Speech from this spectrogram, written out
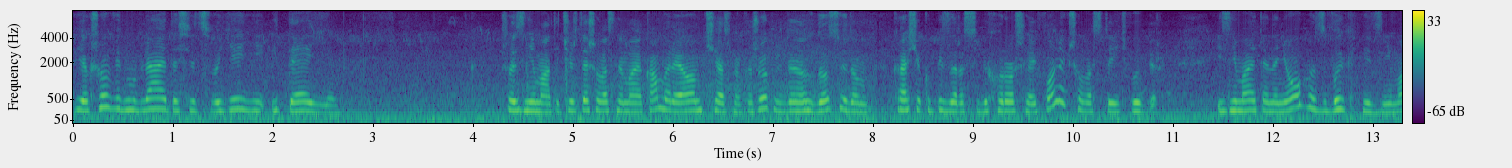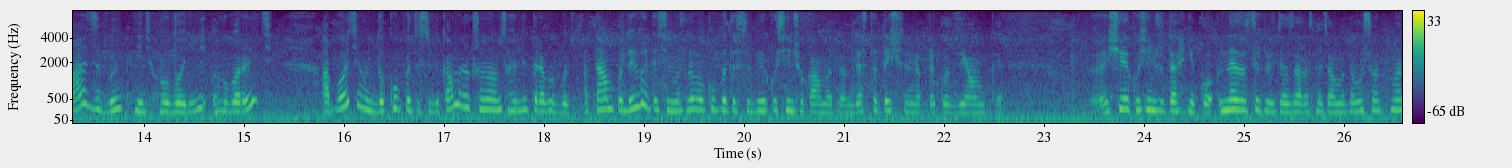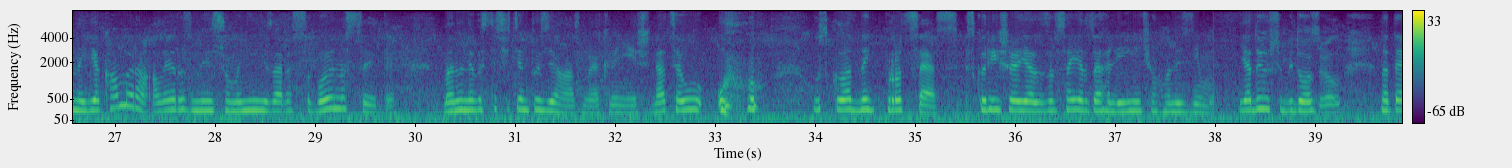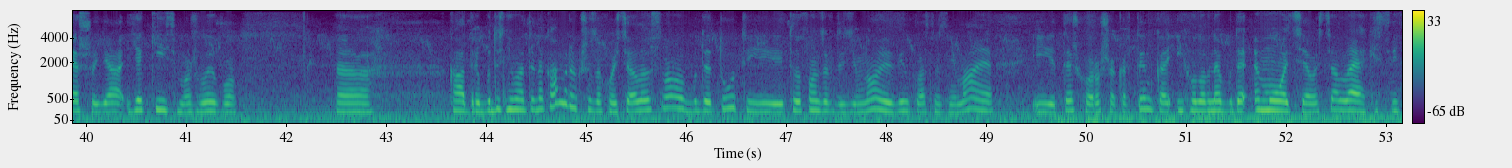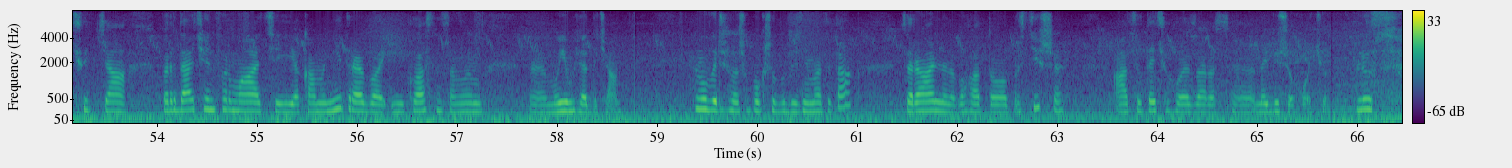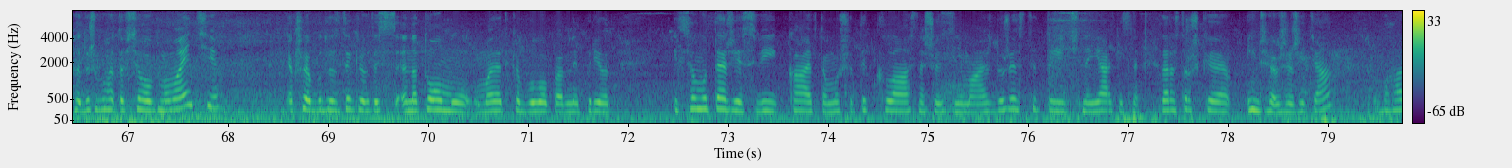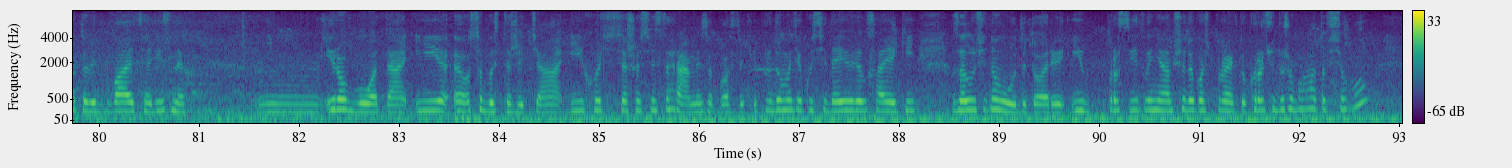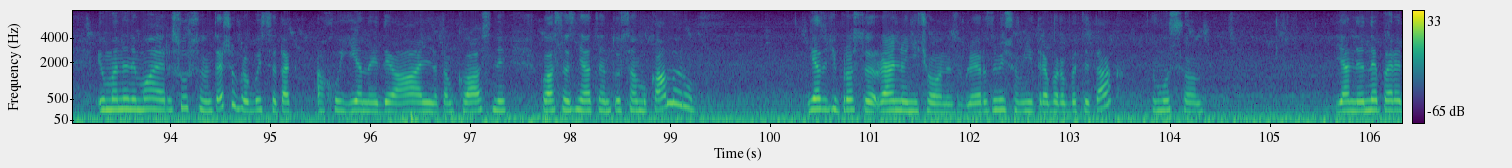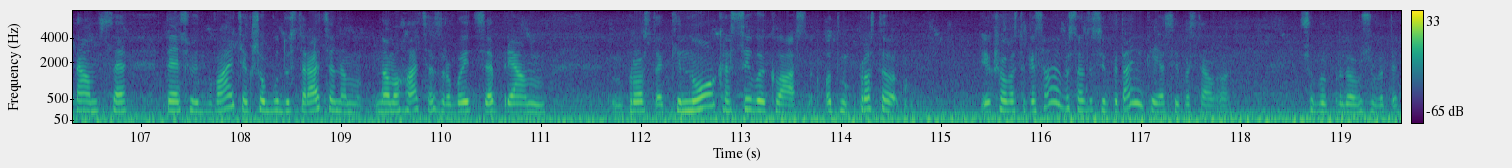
Якщо ви відмовляєтесь від своєї ідеї, що знімати, через те, що у вас немає камери, я вам чесно кажу, як людина з досвідом, краще купіть зараз собі хороший айфон, якщо у вас стоїть вибір, і знімайте на нього, звикніть знімати, звикніть говорі, говорити, а потім докупите собі камеру, якщо вам взагалі треба буде. А там подивитесь і, можливо, купите собі якусь іншу камеру, там, для статичної, наприклад, зйомки. Е, Ще якусь іншу техніку. Не зациклюйте зараз на цьому, тому що в мене є камера, але я розумію, що мені її зараз з собою носити. У мене не вистачить ентузіазму, як раніше. Да? Це у, у, ускладнить процес. Скоріше, я за все я взагалі нічого не зніму. Я даю собі дозвіл на те, що я якісь, можливо, е, кадри буду знімати на камеру, якщо захочеться, але основа буде тут, і телефон завжди зі мною, він класно знімає, і теж хороша картинка. І головне буде емоція, ось ця легкість, відчуття, передача інформації, яка мені треба, і класно самим е, моїм глядачам. Тому вирішила, що поки що буду знімати так. Це реально набагато простіше, а це те, чого я зараз е, найбільше хочу. Плюс дуже багато всього в моменті. Якщо я буду зациклюватись на тому, у мене таке було певний період. І в цьому теж є свій кайф, тому що ти класно щось знімаєш, дуже естетичне, якісне. Зараз трошки інше вже життя. Багато відбувається різних і робота, і е, особисте життя, і хочеться щось в інстаграмі запостити, і придумати якусь ідею рілса, який залучить нову аудиторію, і просвітлення щодо якогось проєкту. Коротше, дуже багато всього. І у мене немає ресурсу на те, щоб робити це так ахуєнно, ідеально, там класно, класно зняти на ту саму камеру. Я тоді просто реально нічого не зроблю. Я розумію, що мені треба робити так, тому що я не, не передам все те, що відбувається, якщо буду старатися нам, намагатися зробити це прям просто кіно, красиво і класно. От просто, якщо у вас таке саме, поставте собі питання, яке я собі поставила, щоб продовжувати.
